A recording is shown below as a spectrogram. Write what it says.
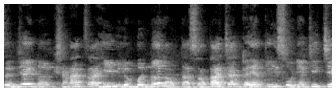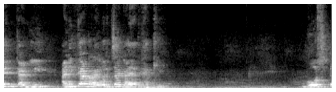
संजयनं क्षणाचाही विलंब न लावता स्वतःच्या गळ्यातली सोन्याची चेन काढली आणि त्या ड्रायव्हरच्या गळ्यात घातली. गोष्ट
